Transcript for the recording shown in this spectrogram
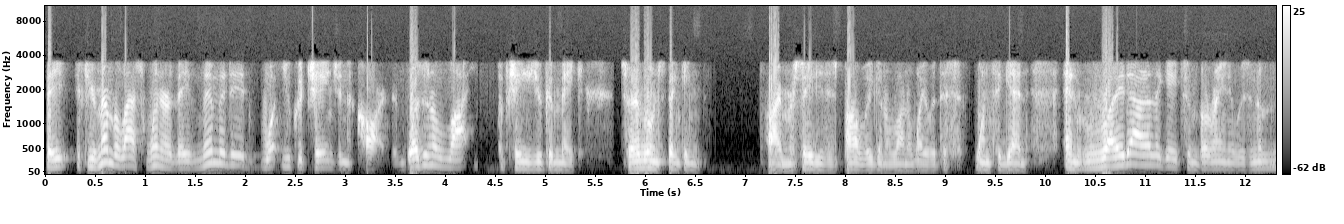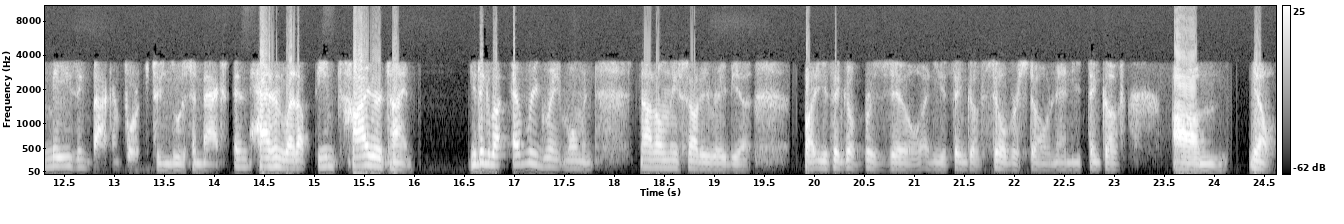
they, if you remember last winter, they limited what you could change in the car. There wasn't a lot of changes you could make, so everyone's thinking. All right, Mercedes is probably going to run away with this once again. And right out of the gates in Bahrain, it was an amazing back and forth between Lewis and Max, and hasn't let up the entire time. You think about every great moment, not only Saudi Arabia, but you think of Brazil, and you think of Silverstone, and you think of, um, you know,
